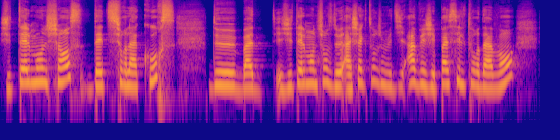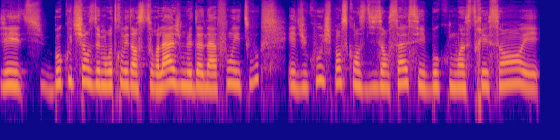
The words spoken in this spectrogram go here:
j'ai tellement de chance d'être sur la course bah j'ai tellement de chance de à chaque tour je me dis ah ben j'ai passé le tour d'avant. J'ai beaucoup de chance de me retrouver dans ce tour là je me donne à fond et tout. Et du coup je pense qu'en se disant ça c'est beaucoup moins stressant et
